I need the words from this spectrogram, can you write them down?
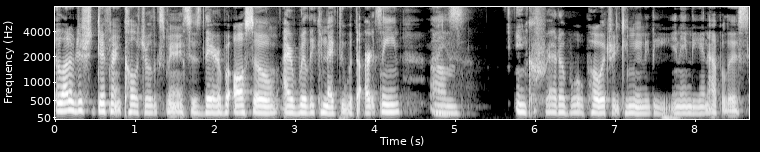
a lot of just different cultural experiences there. But also, I really connected with the art scene. Um, nice. Incredible poetry community in Indianapolis.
